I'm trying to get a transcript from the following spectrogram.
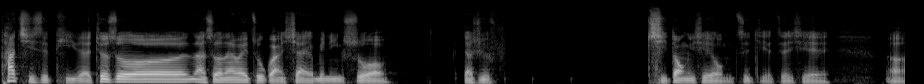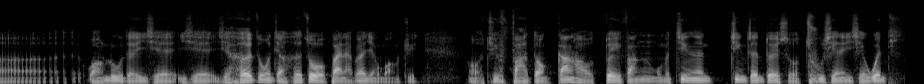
他其实提的，就是说那时候那位主管下一个命令说要去启动一些我们自己的这些呃网络的一些一些一些合作，我讲合作伙伴啊，不要讲网军哦，去发动，刚好对方我们竞争竞争对手出现了一些问题。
